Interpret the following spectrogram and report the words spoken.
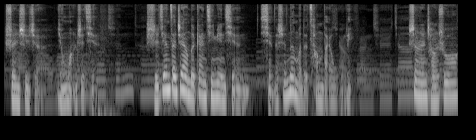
顺势者勇往直前。时间在这样的干劲面前，显得是那么的苍白无力。圣人常说。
